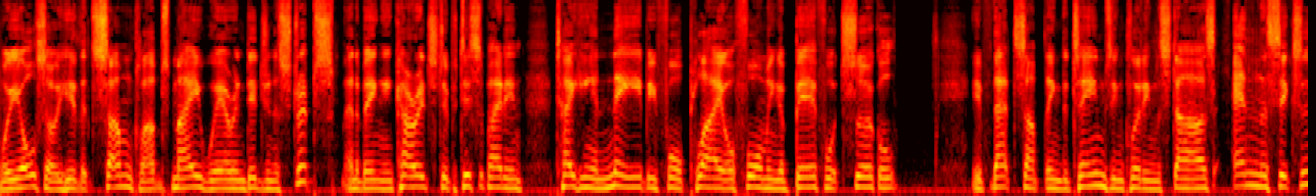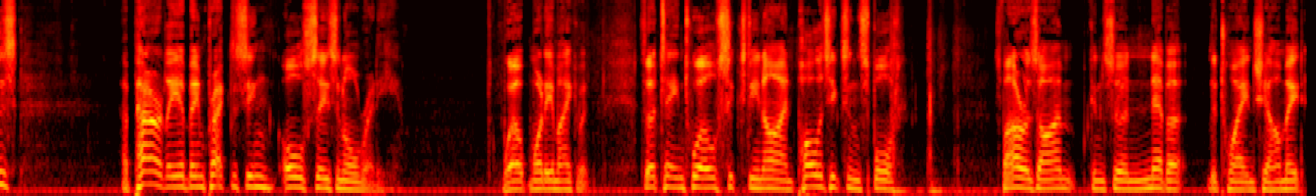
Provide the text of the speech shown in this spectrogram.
we also hear that some clubs may wear Indigenous strips and are being encouraged to participate in taking a knee before play or forming a barefoot circle. If that's something the teams, including the Stars and the Sixers, apparently have been practicing all season already. Well, what do you make of it? 13 12 69, politics and sport. As far as I'm concerned, never the twain shall meet.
